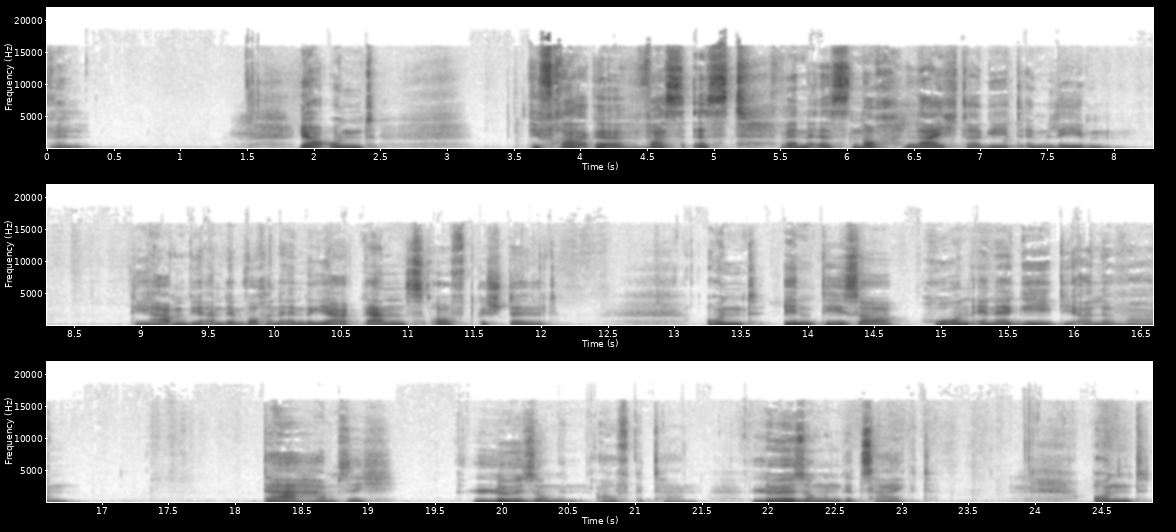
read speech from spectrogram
will. Ja, und die Frage, was ist, wenn es noch leichter geht im Leben, die haben wir an dem Wochenende ja ganz oft gestellt. Und in dieser hohen Energie, die alle waren, da haben sich Lösungen aufgetan, Lösungen gezeigt. Und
